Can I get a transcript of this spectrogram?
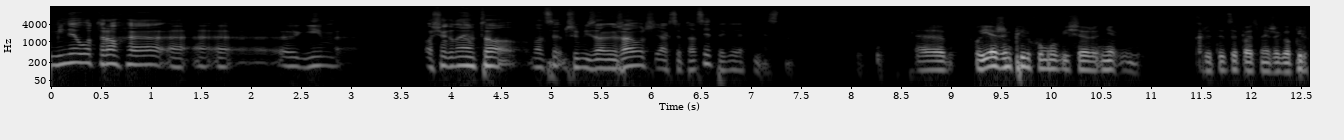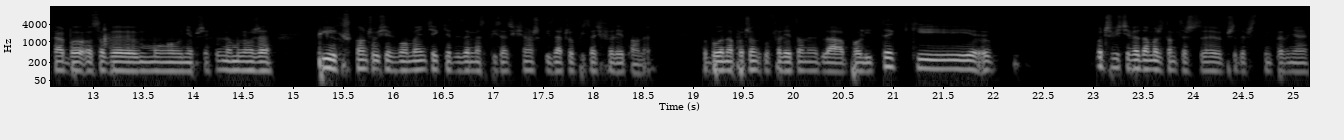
minęło trochę, nim osiągnąłem to, czym mi zależało, czyli akceptację tego, jaki jestem. E, o Jerzym Pilchu mówi się, że nie, krytycy powiedzmy Jerzego Pilcha albo osoby mu nieprzychylne mówią, że Pilch skończył się w momencie, kiedy zamiast pisać książki zaczął pisać felietony. To były na początku felietony dla polityki. Oczywiście wiadomo, że tam też e, przede wszystkim pewnie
